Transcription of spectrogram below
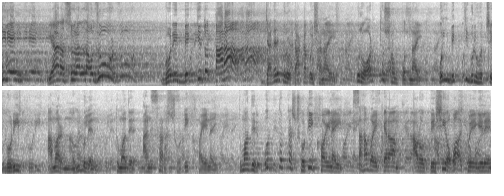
দিলেন, ইয়া রাসূলুল্লাহ, হুজুর, গরিব ব্যক্তি তো তারা, যাদের কোনো টাকা পয়সা নাই, কোনো অর্থ সম্পদ নাই, ওই ব্যক্তিগুলো হচ্ছে গরিব। আমার নবী বলেন তোমাদের আনসার সঠিক হয় নাই। তোমাদের উত্তরটা সঠিক হয় নাই। সাহাবাই কেরাম আরও বেশি অবাক হয়ে গেলেন।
